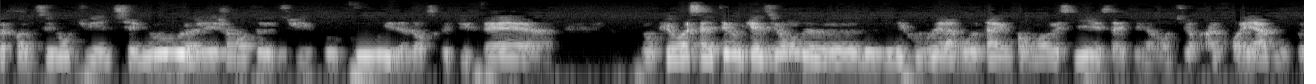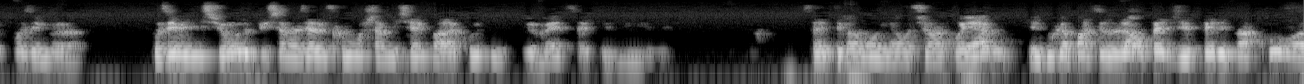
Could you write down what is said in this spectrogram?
il faut absolument que tu viennes chez nous les gens te suivent beaucoup ils adorent ce que tu fais donc ouais, ça a été l'occasion de, de, découvrir la Bretagne pour moi aussi ça a été une aventure incroyable donc troisième troisième édition depuis Saint-Nazaire jusqu'au Mont Saint-Michel par la côte 1000 km ça a été une, ça a été vraiment une aventure incroyable. Et donc à partir de là en fait j'ai fait les parcours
